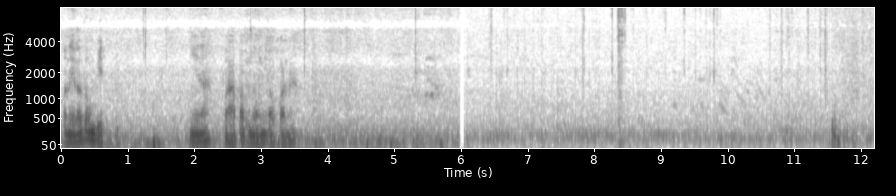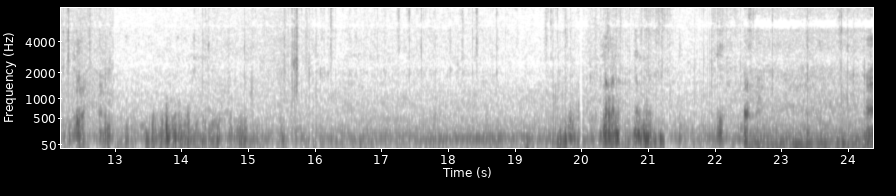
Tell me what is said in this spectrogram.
วันนี้เราต้องบิด นี่นะ ฝาปรับหน่วงนี้ออกก่อนนะ ยังยังยังโอเค อ่า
